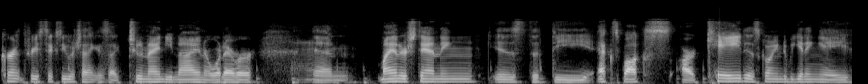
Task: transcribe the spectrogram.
current 360, which I think is like 299 or whatever. Mm-hmm. And my understanding is that the Xbox Arcade is going to be getting a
